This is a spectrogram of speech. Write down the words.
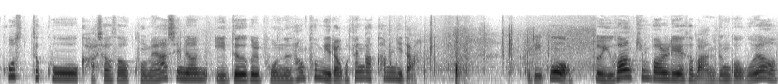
코스트코 가셔서 구매하시면 이득을 보는 상품이라고 생각합니다. 그리고 또 유한 킴벌리에서 만든 거고요.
